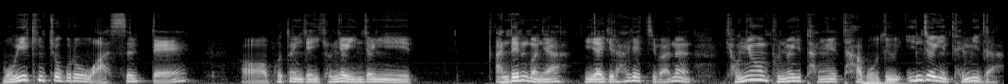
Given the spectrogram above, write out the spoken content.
모이킹 쪽으로 왔을 때 어, 보통 이제 이 경력 인정이 안 되는 거냐 이야기를 하겠지만은 경력은 분명히 당연히 다 모두 인정이 됩니다.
